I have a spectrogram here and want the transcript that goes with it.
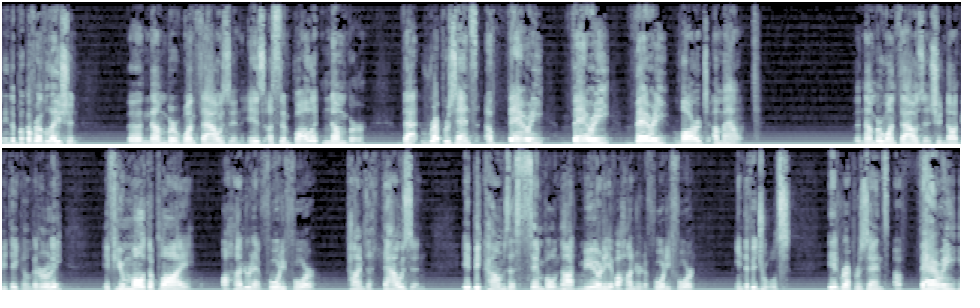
But in the book of Revelation, the number 1000 is a symbolic number that represents a very, very, very large amount. The number 1000 should not be taken literally. If you multiply 144 times a thousand, it becomes a symbol not merely of 144 individuals, it represents a very,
